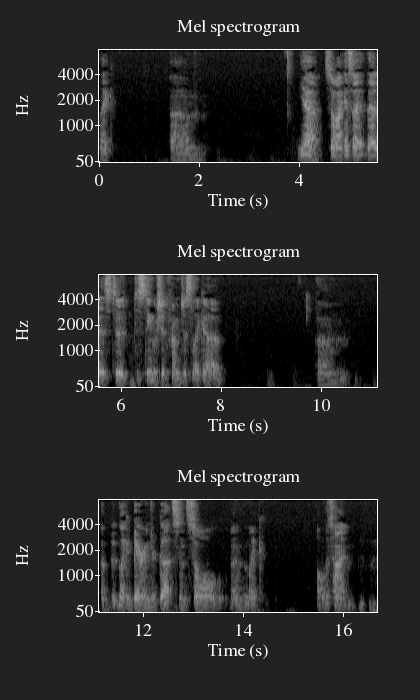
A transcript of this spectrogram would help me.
like, um, yeah, so I guess I that is to distinguish it from just like a, um, a like a bearing your guts and soul and like all the time. Mhm.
